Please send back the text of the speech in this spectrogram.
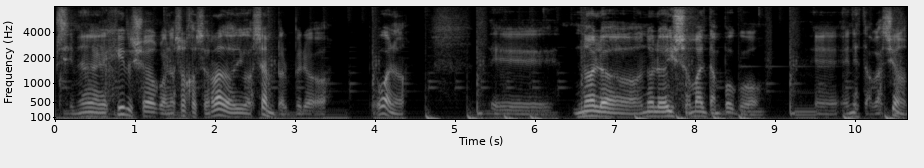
si me dan a elegir, yo con los ojos cerrados digo Semper, pero, bueno, eh, no, lo, no, lo, hizo mal tampoco eh, en esta ocasión.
